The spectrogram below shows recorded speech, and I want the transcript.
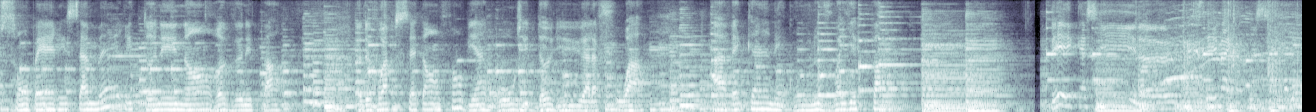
Son père et sa mère étonnés n'en revenaient pas de voir cet enfant bien rose et dodu à la fois, avec un nez qu'on ne voyait pas. Bécassine, c'est ma cousine.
